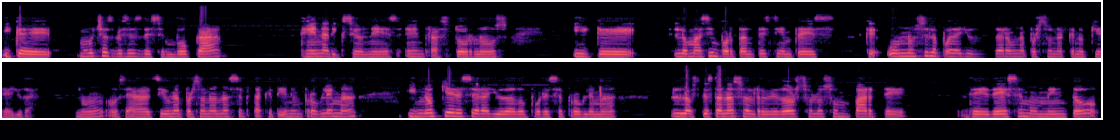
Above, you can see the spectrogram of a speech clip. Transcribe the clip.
y que muchas veces desemboca en adicciones, en trastornos y que lo más importante siempre es que uno se le puede ayudar a una persona que no quiere ayudar, ¿no? O sea, si una persona no acepta que tiene un problema y no quiere ser ayudado por ese problema, los que están a su alrededor solo son parte de, ese momento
